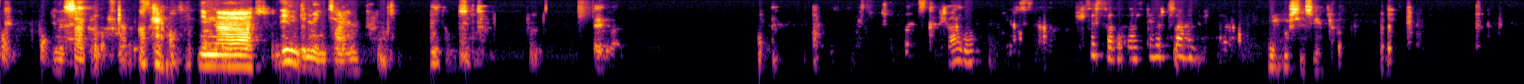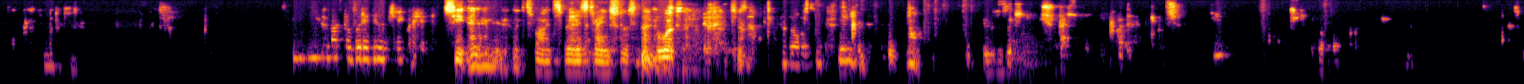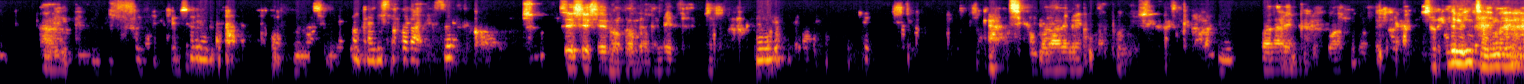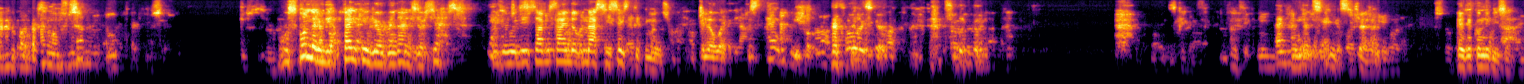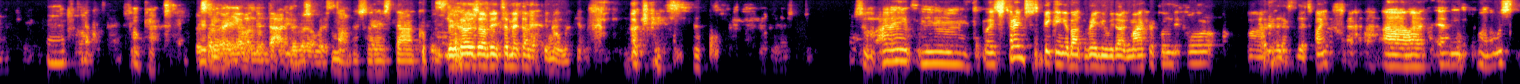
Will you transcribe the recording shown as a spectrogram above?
in a second. Okay, in, uh, in the meantime. Sì. Sì, eh, that's why it's very strange. see. No. Ok, di sta adesso. Sì, sì, sì, no, no, no. Grazie. So in the meantime, uh, I was wondering, are thanking the organizers, yes. Because it would be some kind of narcissistic move, in a way. Just thank people. It's always good. And that's, it's, Ed è condivisa? Ok. Però questo. No, adesso resta because of it's a metal at the moment. Okay. So I, well, it's strange speaking about radio without microphone before. Uh, that's, that's fine. Uh, and well, I was,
